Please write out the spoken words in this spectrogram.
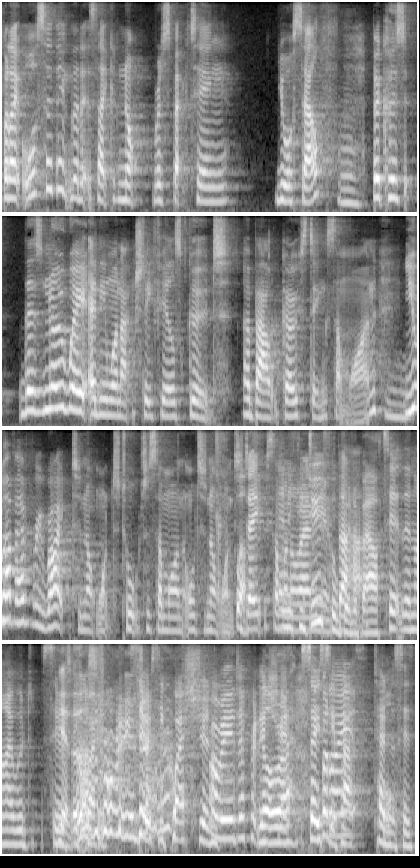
But I also think that it's like not respecting yourself mm. because there's no way anyone actually feels good about ghosting someone. You have every right to not want to talk to someone or to not want to date someone. and if you do feel good about it, then I would seriously, that's question, probably a seriously question probably a different your issue. uh, But I sociopath tendencies.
